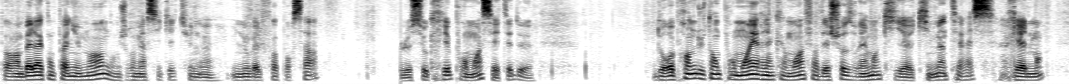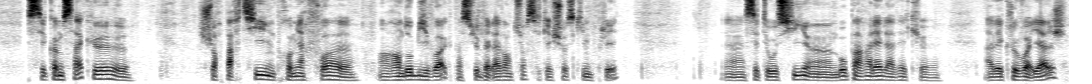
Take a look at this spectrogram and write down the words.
par un bel accompagnement. Donc, je remercie Kate une, nouvelle fois pour ça. Le secret pour moi, ça a été de, de reprendre du temps pour moi et rien qu'à moi, faire des choses vraiment qui, euh, qui m'intéressent réellement. C'est comme ça que euh, je suis reparti une première fois euh, en rando bivouac parce que Belle Aventure, c'est quelque chose qui me plaît. C'était aussi un beau parallèle avec, avec le voyage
